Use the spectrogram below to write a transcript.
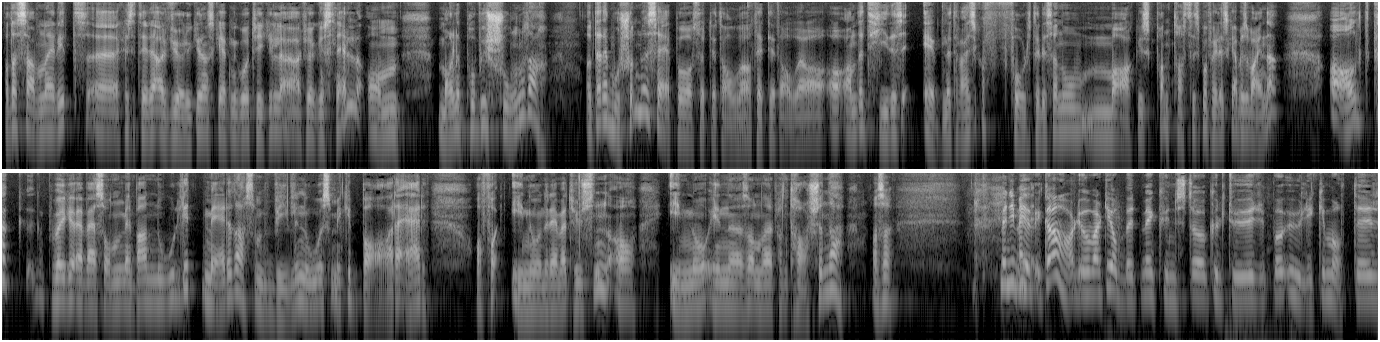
Og da savner jeg litt eh, Jeg kan sitere Alf Jørgen, skrev en god artikkel Alf Jørgen Snell om mangelen på visjoner. da. Og Det er morsomt å se på 70-tallet og 30-tallet og, og andre tiders evne til å forestille seg noe magisk, fantastisk på fellesskapets vegne. Og alt kan være sånn, men bare noe litt mer da, som vil noe som ikke bare er å få inn noen Rema 1000 og inn noe inn sånn plantasjen. da. Altså, men i Bjørvika har det jo vært jobbet med kunst og kultur på ulike måter,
